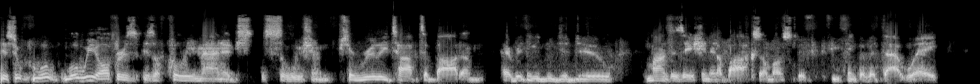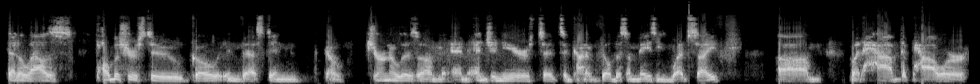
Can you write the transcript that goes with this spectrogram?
Yeah, so what, what we offer is, is a fully managed solution. So really top to bottom everything you need to do monetization in a box almost if, if you think of it that way. That allows publishers to go invest in you know, journalism and engineers to, to kind of build this amazing website um, but have the power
